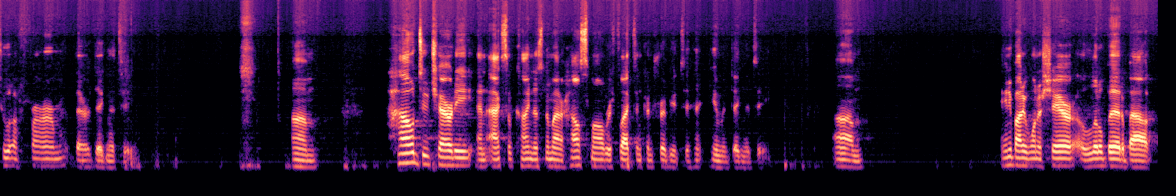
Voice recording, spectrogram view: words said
to affirm their dignity. Um, how do charity and acts of kindness, no matter how small, reflect and contribute to human dignity? Um, anybody want to share a little bit about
